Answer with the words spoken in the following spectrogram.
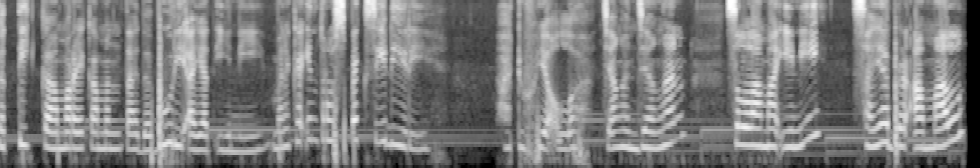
ketika mereka mentadaburi ayat ini, mereka introspeksi diri. Aduh ya Allah, jangan-jangan selama ini saya beramal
